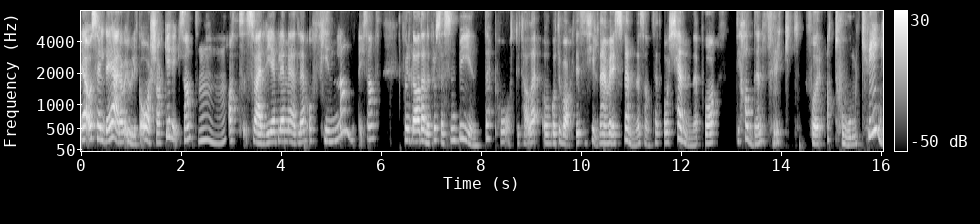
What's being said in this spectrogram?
Ja, og selv det er av ulike årsaker, ikke sant. Mm. At Sverige ble medlem, og Finland, ikke sant. For da denne prosessen begynte på 80-tallet, å gå tilbake til disse kildene er veldig spennende sånn sett, å kjenne på De hadde en frykt for atomkrig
